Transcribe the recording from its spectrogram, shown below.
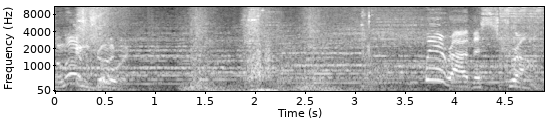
Some action! Where are the strong?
